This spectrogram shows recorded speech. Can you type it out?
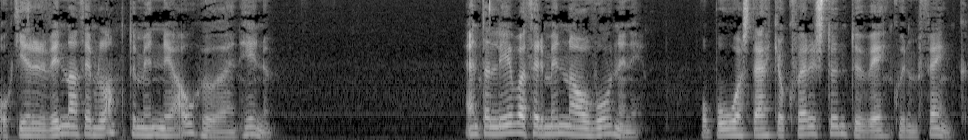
og gerir vinna þeim langt um inni áhuga en hinum. Enda lifa þeir minna á voninni og búast ekki á hverju stundu við einhverjum feng.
